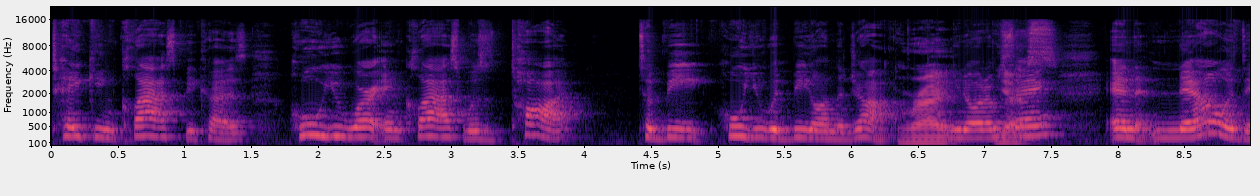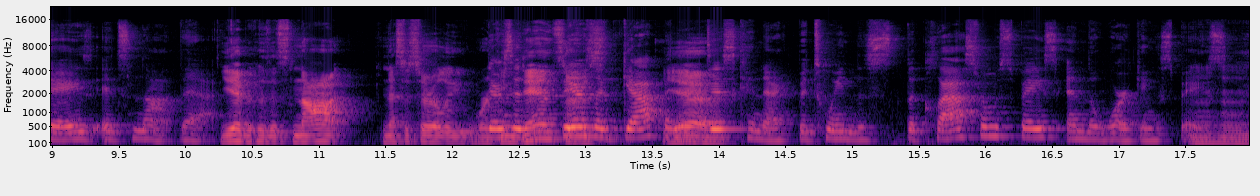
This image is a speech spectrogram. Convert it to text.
taking class because who you were in class was taught to be who you would be on the job. Right. You know what I'm Yes. saying? And nowadays, it's not that. Yeah, because it's not necessarily working There's a dancers. there's a gap and Yeah. a disconnect between the the classroom space and the working space. Mm-hmm.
